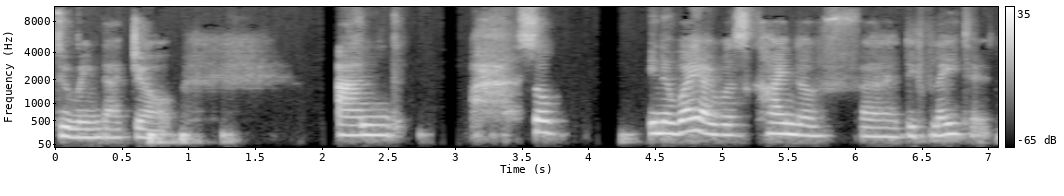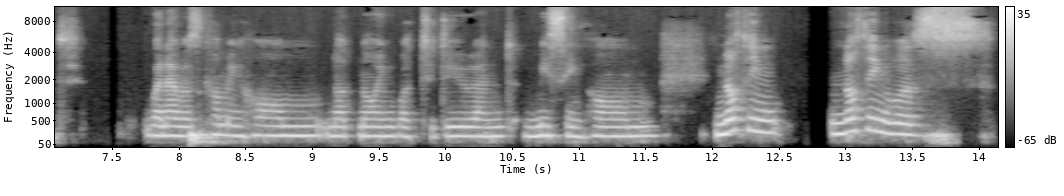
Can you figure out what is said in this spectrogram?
doing that job. And so, in a way, I was kind of uh, deflated when I was coming home, not knowing what to do and missing home. Nothing, nothing was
